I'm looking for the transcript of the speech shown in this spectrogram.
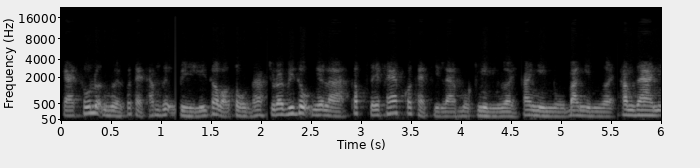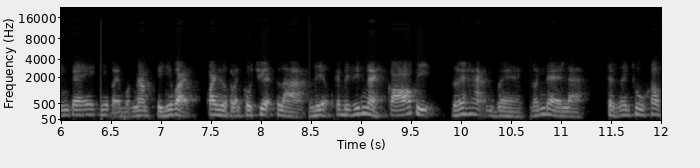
cái số lượng người có thể tham dự vì lý do bảo tồn ha. Chúng ta ví dụ như là cấp giấy phép có thể chỉ là một nghìn người hai nghìn người ba nghìn người tham gia những những cái như vậy một năm. Thì như vậy, quay ngược lại câu chuyện là liệu cái business này có bị giới hạn về vấn đề là trần doanh thu không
